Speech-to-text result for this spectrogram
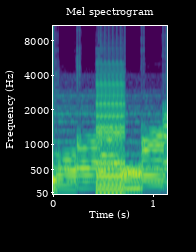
Música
